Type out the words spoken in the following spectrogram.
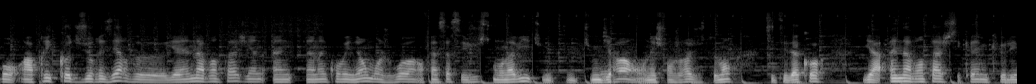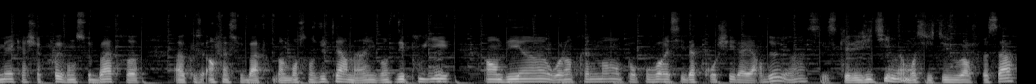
Bon, après, coach de réserve, il y a un avantage et un, un, inconvénient. Moi, je vois, enfin, ça, c'est juste mon avis. Tu, me diras, on échangera justement si tu es d'accord. Il y a un avantage, c'est quand même que les mecs, à chaque fois, ils vont se battre euh, enfin se battre dans le bon sens du terme. Hein. Ils vont se dépouiller en D1 ou à l'entraînement pour pouvoir essayer d'accrocher la R2. Hein. C'est ce qui est légitime. Hein. Moi, si j'étais joueur, je ferais ça.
